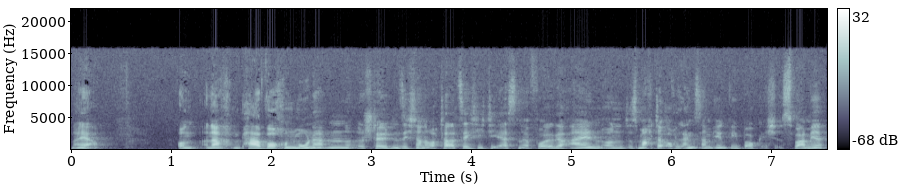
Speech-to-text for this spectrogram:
Naja, und nach ein paar Wochen, Monaten stellten sich dann auch tatsächlich die ersten Erfolge ein und es machte auch langsam irgendwie Bock. Ich, es war mir,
